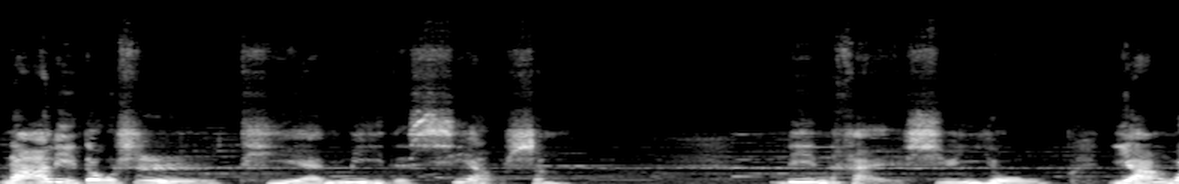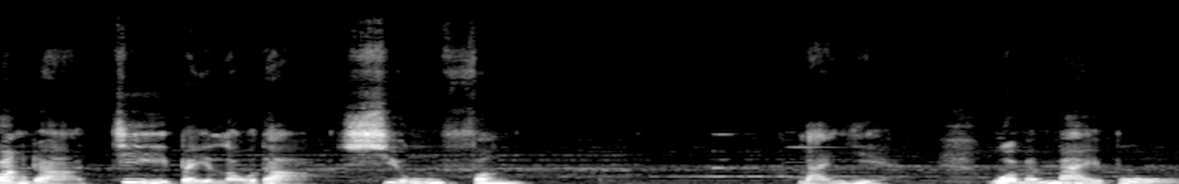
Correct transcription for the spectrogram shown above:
哪里都是甜蜜的笑声。临海寻幽，仰望着蓟北楼的雄风。蓝夜，我们迈步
